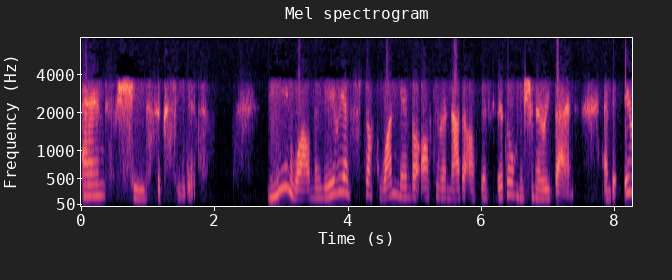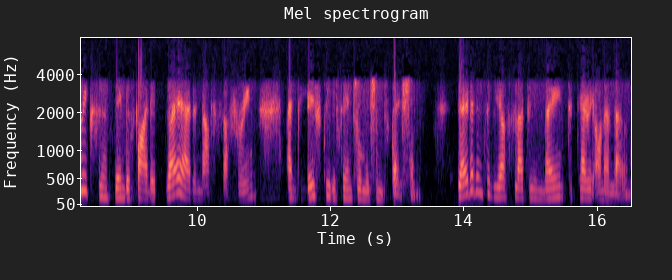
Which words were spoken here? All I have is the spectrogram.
And she succeeded. Meanwhile, malaria struck one member after another of this little missionary band, and the Ericsons then decided they had enough suffering and left to the central mission station. David and Svea Flood remained to carry on alone.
